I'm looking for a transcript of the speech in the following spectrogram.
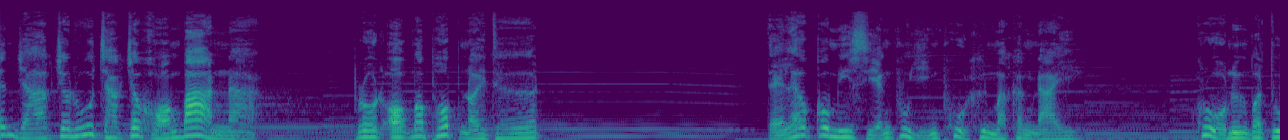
ันอยากจะรู้จักเจ้าของบ้านนะโปรดออกมาพบหน่อยเถิด แต่แล้วก็มีเสียงผู้หญิงพูดขึ้นมาข้างใน รู่หนึ่งประตู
